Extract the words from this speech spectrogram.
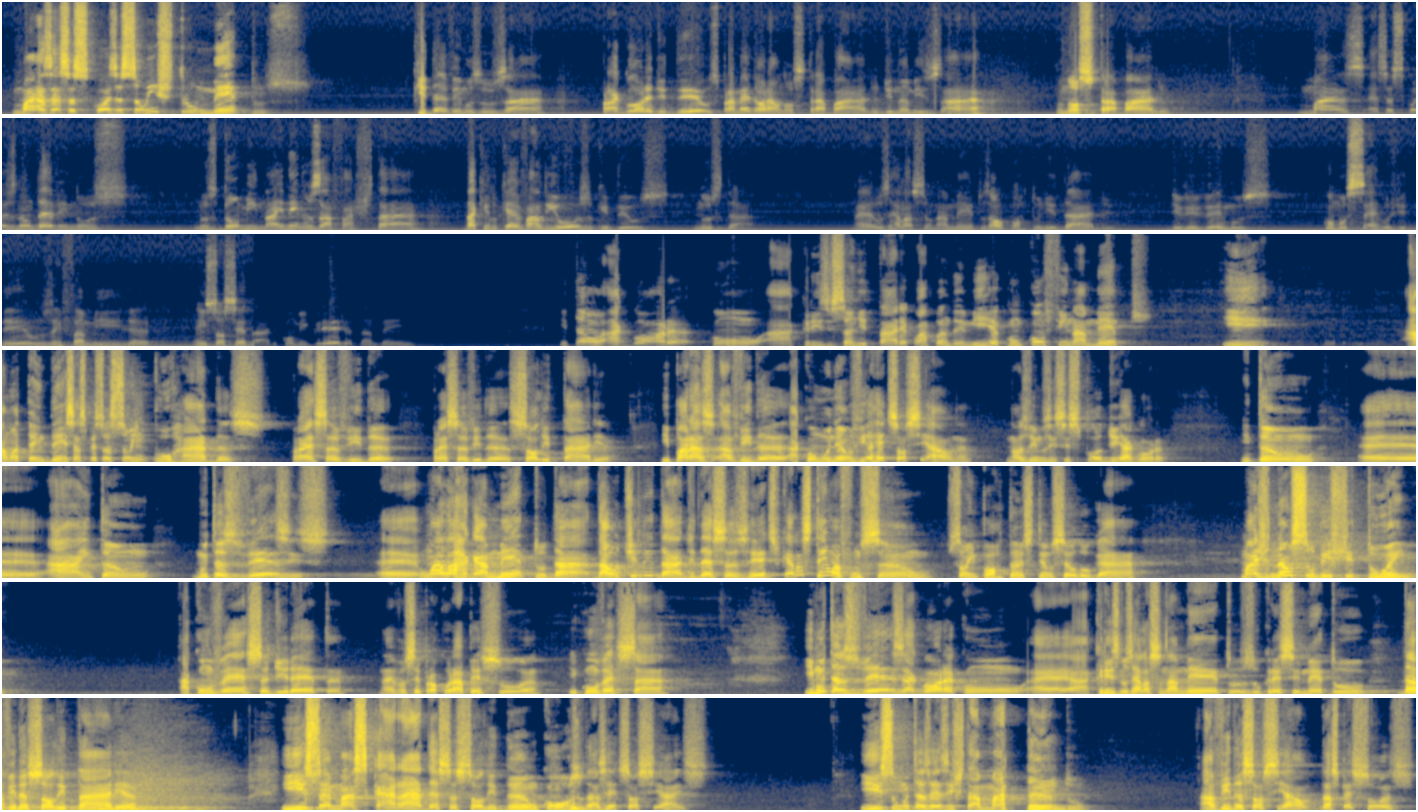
mas essas coisas são instrumentos que devemos usar para a glória de Deus, para melhorar o nosso trabalho, dinamizar o nosso trabalho. Mas essas coisas não devem nos, nos dominar e nem nos afastar daquilo que é valioso que Deus nos dá. Né? Os relacionamentos, a oportunidade de vivermos como servos de Deus, em família, em sociedade, como igreja também. Então, agora, com a crise sanitária, com a pandemia, com confinamento, e há uma tendência, as pessoas são empurradas para essa vida, para essa vida solitária e para a vida, a comunhão via rede social, né? Nós vimos isso explodir agora. Então, é, há então muitas vezes é, um alargamento da, da utilidade dessas redes, porque elas têm uma função, são importantes, têm o seu lugar, mas não substituem a conversa direta, né, você procurar a pessoa e conversar. E muitas vezes, agora com é, a crise nos relacionamentos, o crescimento da vida solitária, e isso é mascarado, essa solidão, com o uso das redes sociais. E isso muitas vezes está matando a vida social das pessoas.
